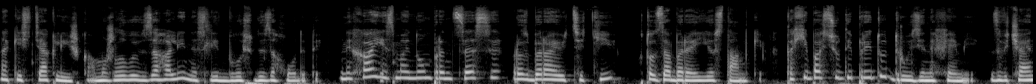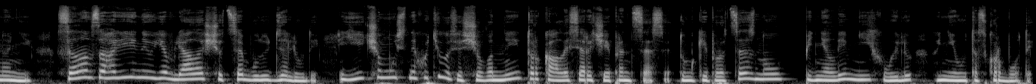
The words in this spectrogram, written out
на кістяк ліжка. Можливо, і взагалі не слід було сюди заходити. Нехай із майном принцеси розбираються ті, хто забере її останки. Та хіба сюди прийдуть друзі Нехемії? Звичайно, ні. Села взагалі не уявляла, що це будуть за люди. Їй чомусь не хотілося, щоб вони торкалися речей принцеси. Думки про це знову підняли в ній хвилю гніву та скорботи.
